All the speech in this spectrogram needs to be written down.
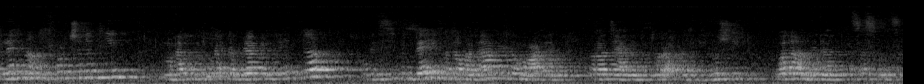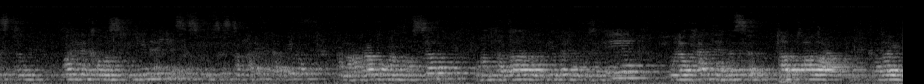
اللي إحنا unfortunately المحل بتقول إحنا بنعمل حتة وبنسيب الباقي فطبعا لا عندنا معلم راضي عن الدكتور احمد الجيوشي ولا عندنا assessment system وإحنا كمصريين أي assessment system حضرتك تعمله هنعرفه وهنوصله وهنطلعه الاجابه النموذجيه ولو حد بس طالع قرايب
